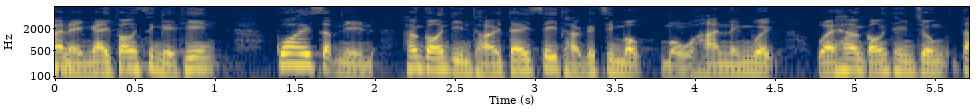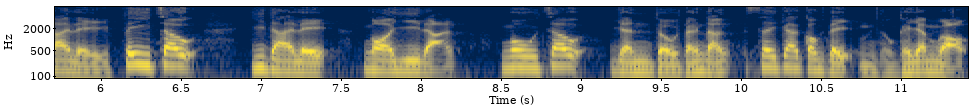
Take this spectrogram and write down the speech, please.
翻嚟藝方星期天。過去十年，香港電台第四台嘅節目《無限領域》為香港聽眾帶嚟非洲、意大利、愛爾蘭、澳洲、印度等等世界各地唔同嘅音樂。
